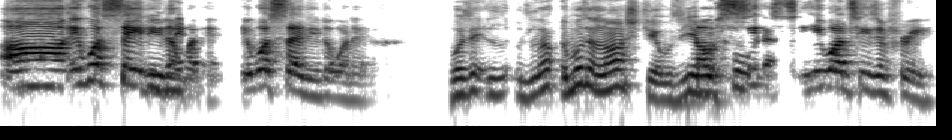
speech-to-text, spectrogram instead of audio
Ah, it was Sadie that won it. It was Sadie that won it. Was it? It wasn't last year. It was the year No, before. se- he won season three,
